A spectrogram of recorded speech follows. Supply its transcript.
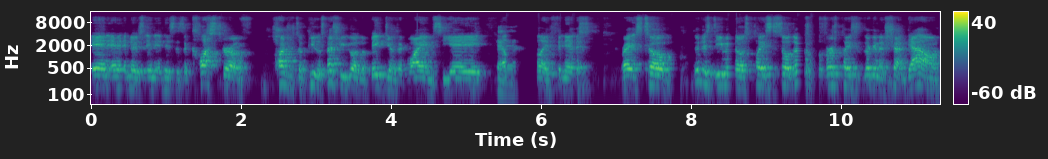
And, and, and there's and, and this is a cluster of hundreds of people, especially you go to the big gyms like YMCA, Yeah, yeah. LA Fitness, right? So they're just deeming those places. So those are the first places they're going to shut down.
